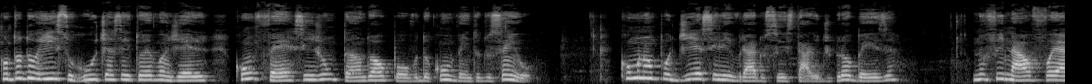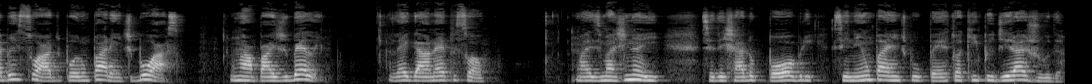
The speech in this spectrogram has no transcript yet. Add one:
Com tudo isso, Ruth aceitou o evangelho com fé, se juntando ao povo do convento do Senhor. Como não podia se livrar do seu estado de pobreza, no final foi abençoado por um parente Boaz, um rapaz de Belém. Legal, né, pessoal? Mas imagina aí, ser deixado pobre, sem nenhum parente por perto a quem pedir ajuda.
